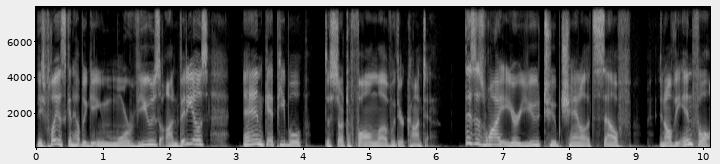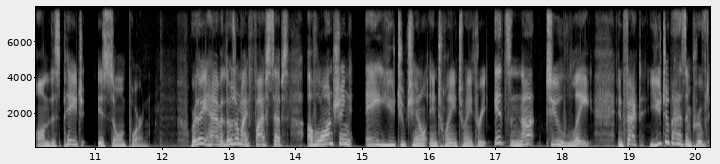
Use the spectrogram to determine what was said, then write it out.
These playlists can help you get you more views on videos and get people to start to fall in love with your content. This is why your YouTube channel itself and all the info on this page is so important. Well, there you have it. Those are my five steps of launching a YouTube channel in 2023. It's not too late. In fact, YouTube has improved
